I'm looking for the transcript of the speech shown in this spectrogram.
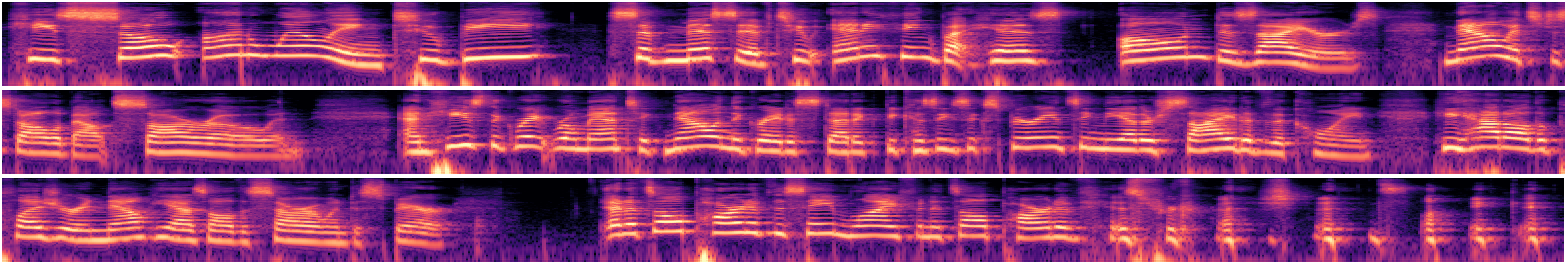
He's so unwilling to be submissive to anything but his own desires. Now it's just all about sorrow and and he's the great romantic now in the great aesthetic because he's experiencing the other side of the coin. He had all the pleasure and now he has all the sorrow and despair. And it's all part of the same life and it's all part of his progressions. like,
